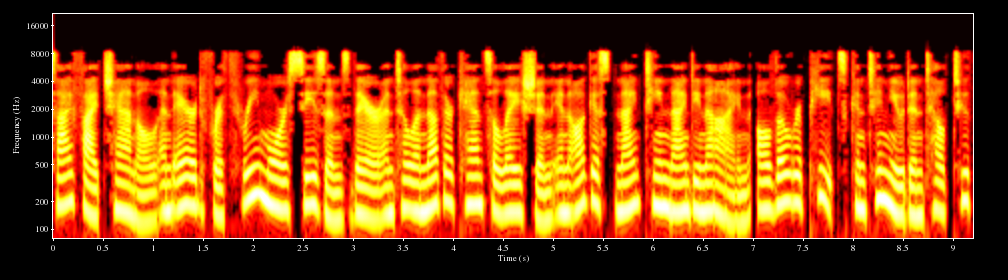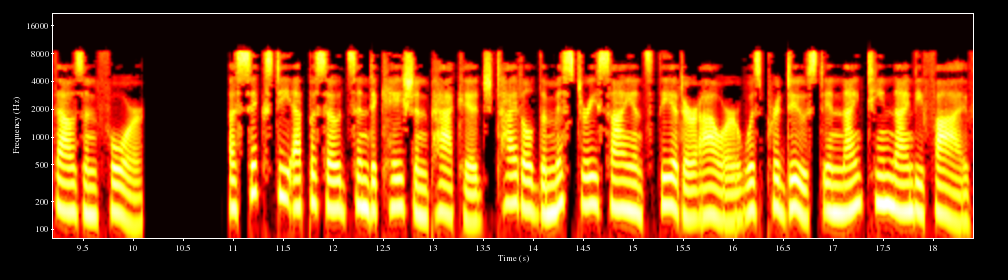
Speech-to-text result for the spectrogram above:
Sci-Fi Channel and aired for three more seasons there until another cancellation in August 1999 although repeats continued until 2004. A 60-episode syndication package titled The Mystery Science Theater Hour was produced in 1995.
